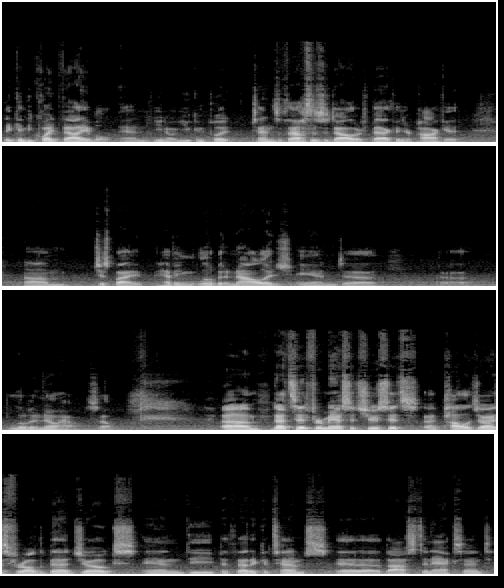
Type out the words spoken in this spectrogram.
they can be quite valuable. And you know, you can put tens of thousands of dollars back in your pocket um, just by having a little bit of knowledge and uh, uh a little bit of know-how. So. Um, that's it for Massachusetts. I apologize for all the bad jokes and the pathetic attempts at a Boston accent.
